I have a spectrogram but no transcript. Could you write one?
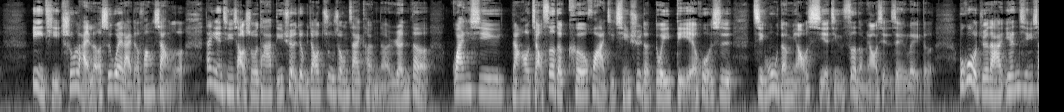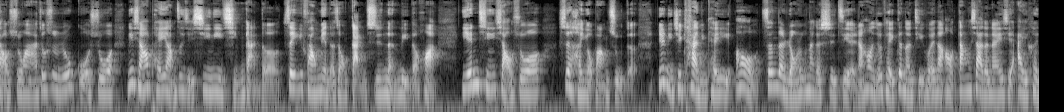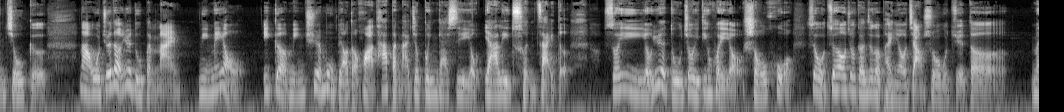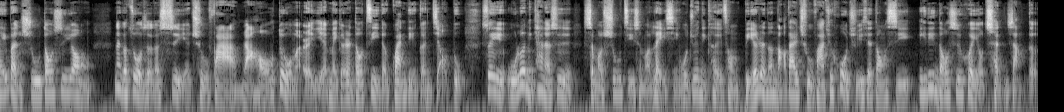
议题出来了，是未来的方向了。但言情小说它的确就比较注重在可能人的关系，然后角色的刻画以及情绪的堆叠，或者是景物的描写、景色的描写这一类的。不过我觉得啊，言情小说啊，就是如果说你想要培养自己细腻情感的这一方面的这种感知能力的话，言情小说是很有帮助的。因为你去看，你可以哦，真的融入那个世界，然后你就可以更能体会到哦当下的那一些爱恨纠葛。那我觉得阅读本来你没有一个明确目标的话，它本来就不应该是有压力存在的。所以有阅读就一定会有收获，所以我最后就跟这个朋友讲说，我觉得每本书都是用那个作者的视野出发，然后对我们而言，每个人都有自己的观点跟角度，所以无论你看的是什么书籍、什么类型，我觉得你可以从别人的脑袋出发去获取一些东西，一定都是会有成长的。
